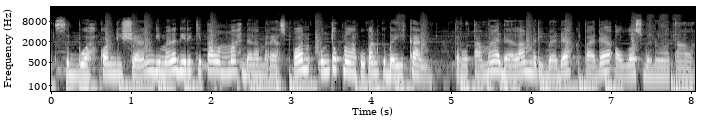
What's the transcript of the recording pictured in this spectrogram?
sebuah condition di mana diri kita lemah dalam merespon untuk melakukan kebaikan, terutama dalam beribadah kepada Allah Subhanahu wa taala.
